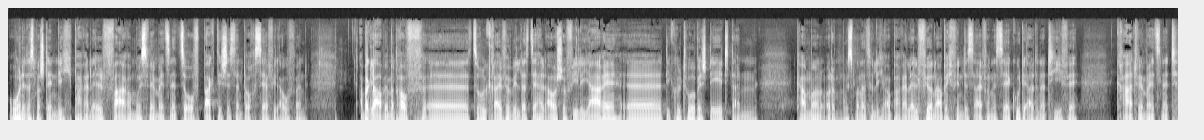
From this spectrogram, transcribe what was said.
ohne dass man ständig parallel fahren muss. Wenn man jetzt nicht so oft backt, ist das dann doch sehr viel Aufwand. Aber klar, wenn man darauf äh, zurückgreifen will, dass der halt auch schon viele Jahre äh, die Kultur besteht, dann kann man oder muss man natürlich auch parallel führen. Aber ich finde es einfach eine sehr gute Alternative, gerade wenn man jetzt nicht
